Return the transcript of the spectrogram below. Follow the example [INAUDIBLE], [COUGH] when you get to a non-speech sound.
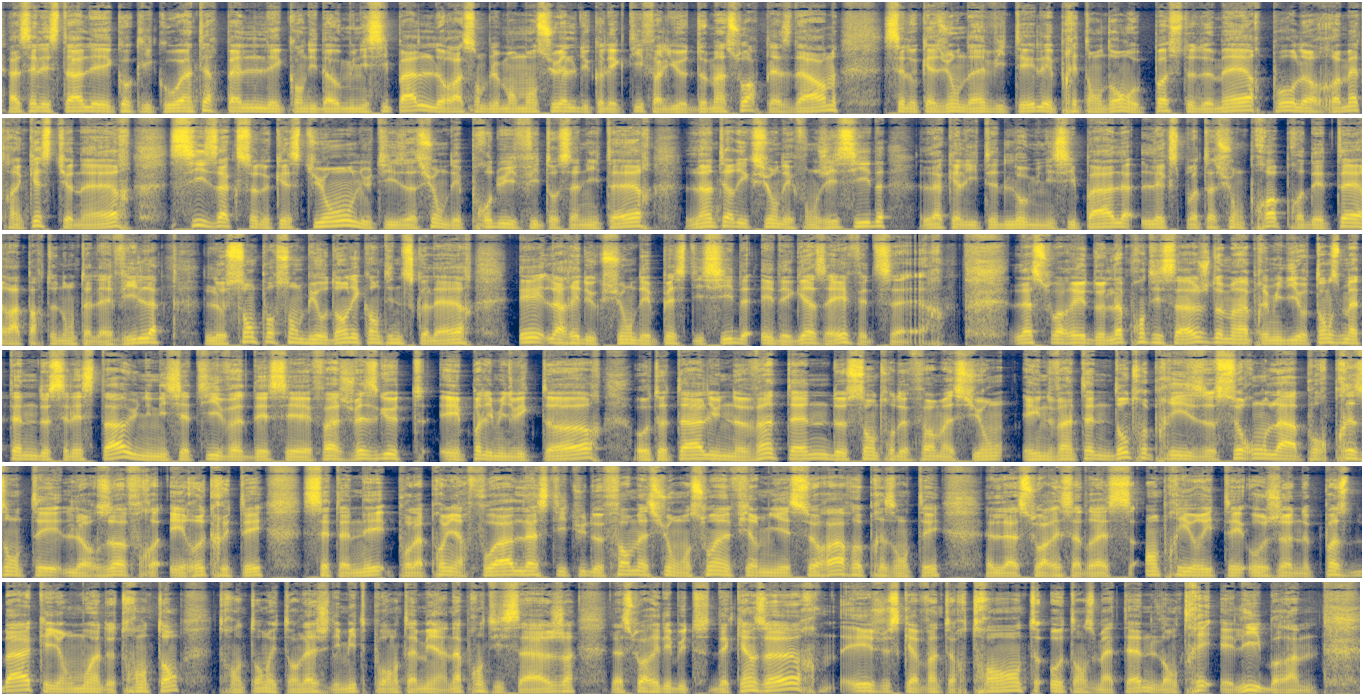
À Célestat, les coquelicots interpellent les candidats au municipal. Le rassemblement mensuel du collectif a lieu demain soir, place d'Armes. C'est l'occasion d'inviter les prétendants au poste de maire pour leur remettre un questionnaire. Six axes de questions, l'utilisation des produits phytosanitaires, l'interdiction des fongicides, la qualité de l'eau municipale, l'exploitation propre des terres appartenant à la ville, le 100% bio dans les cantines scolaires et la réduction des pesticides et des gaz à effet de serre. La soirée de l'apprentissage demain après-midi au Tanzmatten de Célesta, une initiative des CFH Vesgut et Paul-Émile Victor. Au total, une vingtaine de centres de formation et une vingtaine d'entreprises seront là pour présenter leurs offres et recruter. Cette année, pour la première fois, l'Institut de formation en soins infirmiers sera représenté. La soirée s'adresse en priorité aux jeunes post-bac ayant moins de 30 ans, 30 ans étant l'âge limite pour entamer un apprentissage. La soirée débute dès 15h et jusqu'à 20h30 au Tanzmatten l'entrée est libre.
